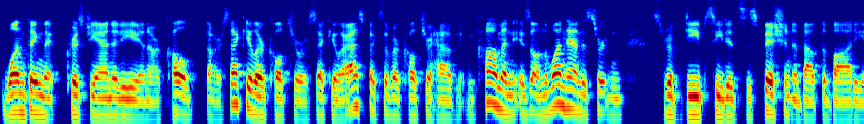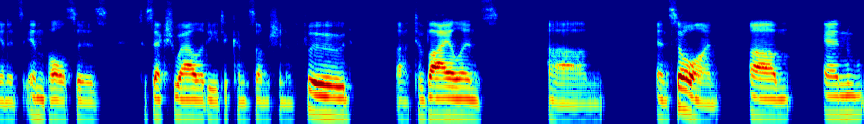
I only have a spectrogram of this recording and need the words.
one thing that Christianity and our cult, our secular culture or secular aspects of our culture have in common is, on the one hand, a certain sort of deep-seated suspicion about the body and its impulses to sexuality, to consumption of food, uh, to violence, um, and so on. Um, and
